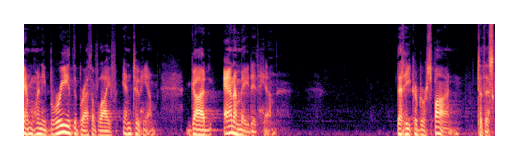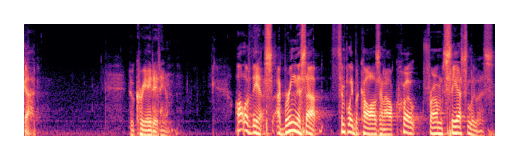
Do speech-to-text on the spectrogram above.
And when he breathed the breath of life into him, God animated him that he could respond to this God who created him. All of this, I bring this up simply because, and I'll quote from C.S. Lewis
